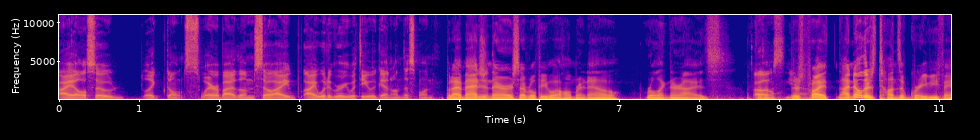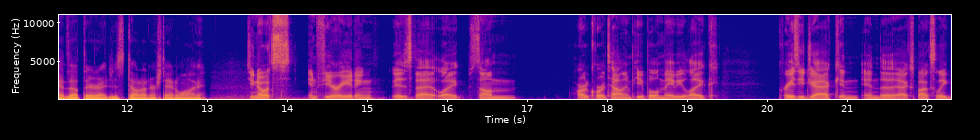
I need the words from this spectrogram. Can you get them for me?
I also like don't swear by them. So I I would agree with you again on this one. But I imagine there are several people at home right now rolling their eyes. Oh, s- there's yeah. probably I know there's tons of gravy fans out there. I just don't understand why. Do you know what's infuriating is that like some hardcore Italian people, maybe like Crazy Jack in in the Xbox League,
